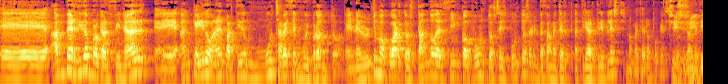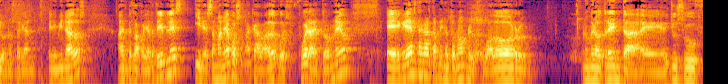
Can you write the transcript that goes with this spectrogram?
Eh, han perdido porque al final eh, han querido ganar el partido muchas veces muy pronto. En el último cuarto, estando de 5 puntos, 6 puntos, han empezado a, meter, a tirar triples, no meterlos porque si Sí, los sí, sí. metido no estarían eliminados. Han empezado a fallar triples y de esa manera pues han acabado pues fuera del torneo. Eh, quería destacar también otro nombre, el jugador número 30, eh, Yusuf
